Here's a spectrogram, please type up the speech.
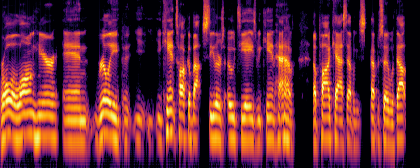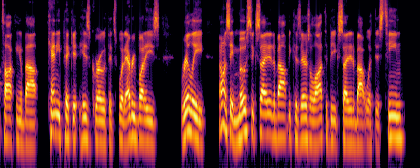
Roll along here, and really, uh, you, you can't talk about Steelers OTAs. We can't have a podcast episode without talking about Kenny Pickett, his growth. It's what everybody's really, I don't want to say most excited about because there's a lot to be excited about with this team.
